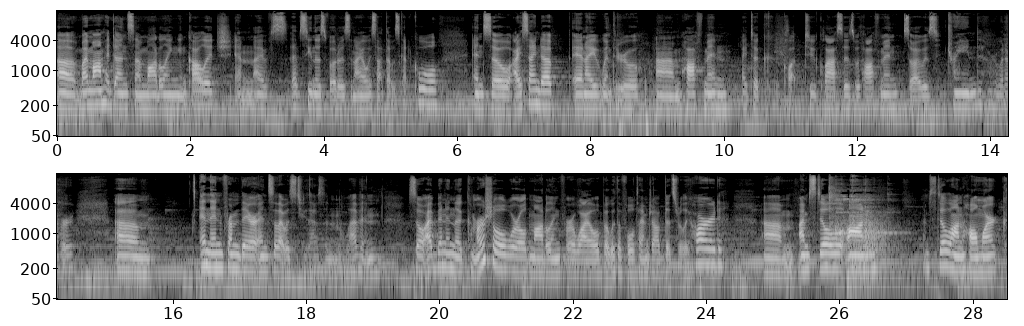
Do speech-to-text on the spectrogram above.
Uh, my mom had done some modeling in college, and I've have seen those photos, and I always thought that was kind of cool. And so I signed up, and I went through um, Hoffman. I took cl- two classes with Hoffman, so I was trained or whatever. Um, and then from there, and so that was 2011. So I've been in the commercial world modeling for a while, but with a full time job that's really hard. Um, I'm still on. I'm still on Hallmark.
